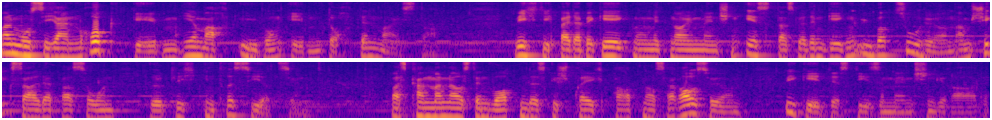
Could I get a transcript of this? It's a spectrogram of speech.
Man muss sich einen Ruck geben, hier macht Übung eben doch den Meister. Wichtig bei der Begegnung mit neuen Menschen ist, dass wir dem Gegenüber zuhören, am Schicksal der Person wirklich interessiert sind. Was kann man aus den Worten des Gesprächspartners heraushören? Wie geht es diesem Menschen gerade?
